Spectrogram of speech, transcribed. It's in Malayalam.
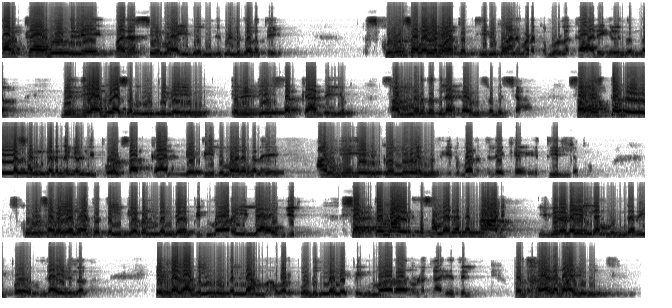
സർക്കാരിനെതിരെ പരസ്യമായി വെല്ലുവിളി നടത്തി. സ്കൂൾ സമയമാറ്റം തീരുമാനമടക്കമുള്ള കാര്യങ്ങളിൽ നിന്ന് വിദ്യാഭ്യാസ വകുപ്പിനെയും എൽ ഡി എഫ് സർക്കാരിനെയും സമ്മർദ്ദത്തിലാക്കാൻ ശ്രമിച്ച സമസ്ത പോലുള്ള സംഘടനകൾ ഇപ്പോൾ സർക്കാരിന്റെ തീരുമാനങ്ങളെ അംഗീകരിക്കുന്നു എന്ന തീരുമാനത്തിലേക്ക് എത്തിയിരിക്കുന്നു. സ്കൂൾ സമയമാറ്റത്തിൽ ഗവൺമെന്റ് പിന്മാറിയില്ല എങ്കിൽ ശക്തമായിട്ടുള്ള സമരമെന്നാണ് ഇവരുടെയെല്ലാം മുന്നറിയിപ്പ് ഉണ്ടായിരുന്നത്. എന്നാൽ അതിൽ നിന്നെല്ലാം അവർ കൊടുങ്ങനെ പിന്മാറാനുള്ള കാര്യത്തിൽ പ്രധാനമായും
